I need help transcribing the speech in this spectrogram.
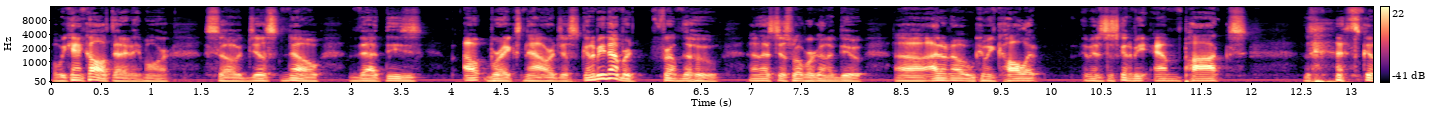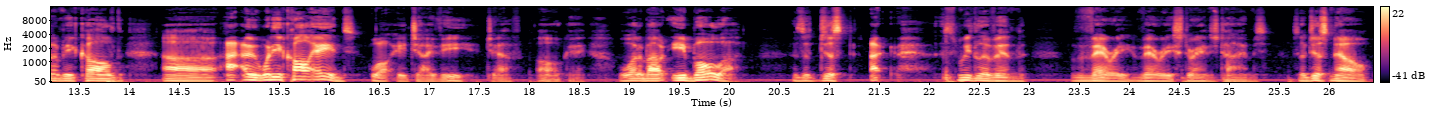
but we can't call it that anymore. So just know that these outbreaks now are just going to be numbered from the WHO, and that's just what we're going to do. Uh, I don't know. Can we call it? I mean, it's just going to be mpox. it's going to be called. Uh, I, what do you call AIDS? Well, HIV, Jeff. Oh, okay. What about Ebola? Is it just? I, we live in very, very strange times. So just know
